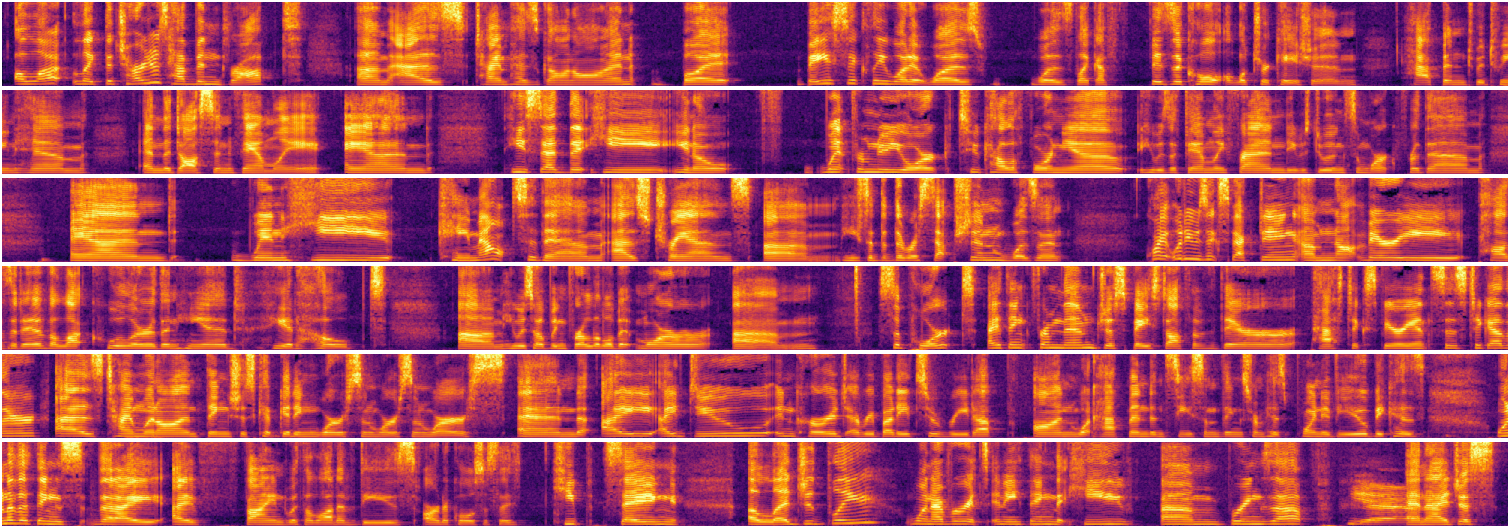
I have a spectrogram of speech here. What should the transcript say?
a lot like the charges have been dropped um, as time has gone on. But basically, what it was was like a physical altercation happened between him and the Dawson family. And he said that he, you know, went from New York to California. He was a family friend, he was doing some work for them. And when he came out to them as trans, um, he said that the reception wasn't quite what he was expecting. Um, not very positive. A lot cooler than he had he had hoped. Um, he was hoping for a little bit more um, support, I think, from them just based off of their past experiences together. As time went on, things just kept getting worse and worse and worse. And I, I do encourage everybody to read up on what happened and see some things from his point of view because one of the things that I, I find with a lot of these articles is they keep saying allegedly whenever it's anything that he um, brings up. Yeah. And I just,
